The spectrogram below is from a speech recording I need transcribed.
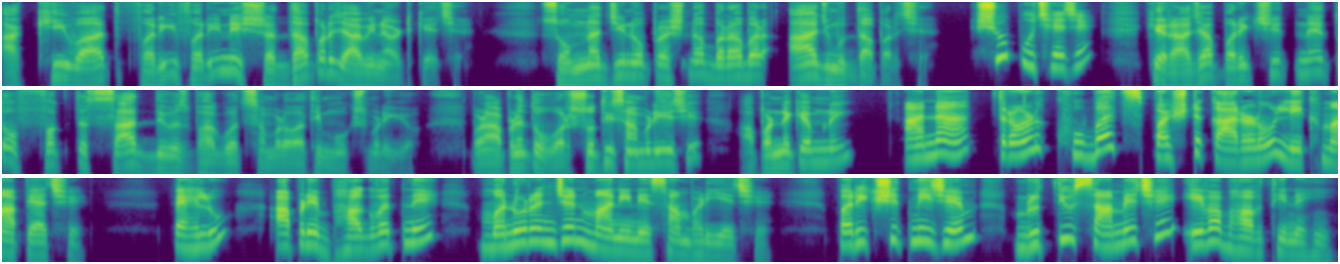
આખી વાત ફરી ફરીને શ્રદ્ધા પર જ આવીને અટકે છે. સોમનાથજીનો પ્રશ્ન બરાબર આ જ મુદ્દા પર છે. શું પૂછે છે? કે રાજા પરીક્ષિતને તો ફક્ત સાત દિવસ ભાગવત સાંભળવાથી મોક્ષ મળી ગયો. પણ આપણે તો વર્ષોથી સાંભળીએ છીએ. આપણને કેમ નહીં? આના ત્રણ ખૂબ જ સ્પષ્ટ કારણો લેખમાં આપ્યા છે. પહેલું આપણે ભાગવતને મનોરંજન માનીને સાંભળીએ છીએ. પરીક્ષિતની જેમ મૃત્યુ સામે છે એવા ભાવથી નહીં.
